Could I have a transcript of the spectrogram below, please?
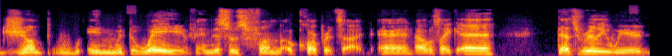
jump in with the wave? And this was from a corporate side, and I was like, eh, that's really weird.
